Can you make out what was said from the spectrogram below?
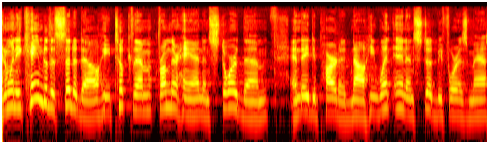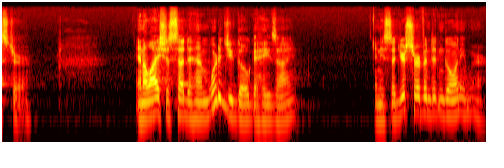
And when he came to the citadel, he took them from their hand and stored them, and they departed. Now he went in and stood before his master. And Elisha said to him, Where did you go, Gehazi? And he said, Your servant didn't go anywhere.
